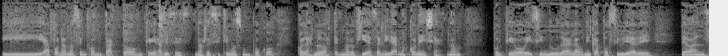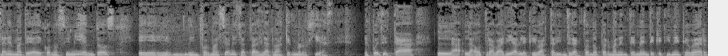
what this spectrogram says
y a ponernos en contacto, aunque a veces nos resistimos un poco, con las nuevas tecnologías, amigarnos con ellas, ¿no? Porque hoy sin duda la única posibilidad de, avanzar en materia de conocimientos, eh, de información, es a través de las nuevas tecnologías. Después está la, otra variable que va a estar interactuando permanentemente, que tiene que ver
